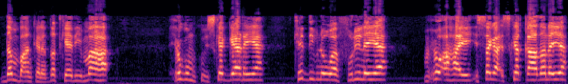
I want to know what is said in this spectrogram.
danba aan ka lahayn dadkeedii ma aha xukumku iska gaadhayaa kadibna waa fulinayaa muxuu ahaayey isagaa iska qaadanaya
